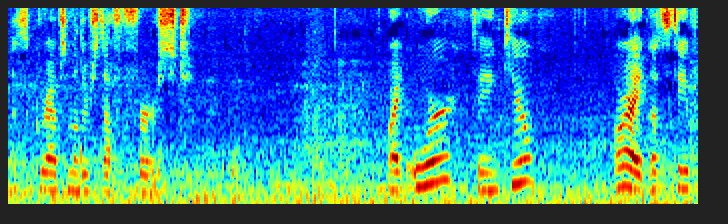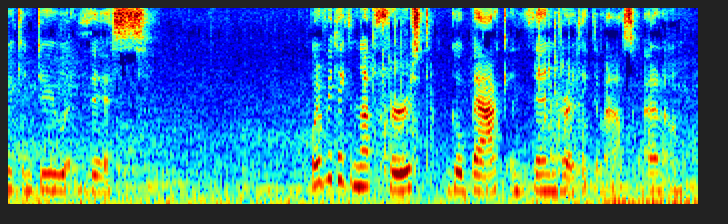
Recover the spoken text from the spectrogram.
Let's grab some other stuff first. Right, ore. Thank you. Alright, let's see if we can do this. What if we take the nut first, go back, and then try to take the mask? I don't know.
